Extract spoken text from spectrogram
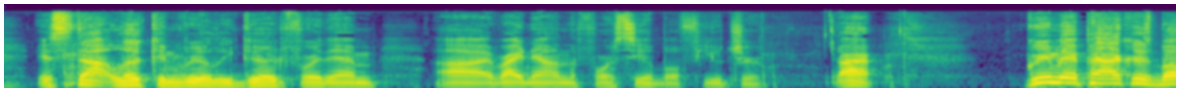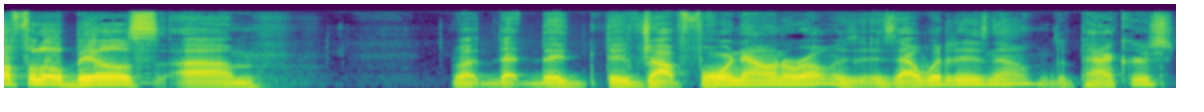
it's not looking really good for them uh, right now in the foreseeable future. All right, Green Bay Packers, Buffalo Bills. Um, but that they they've dropped four now in a row. Is, is that what it is now? The Packers.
